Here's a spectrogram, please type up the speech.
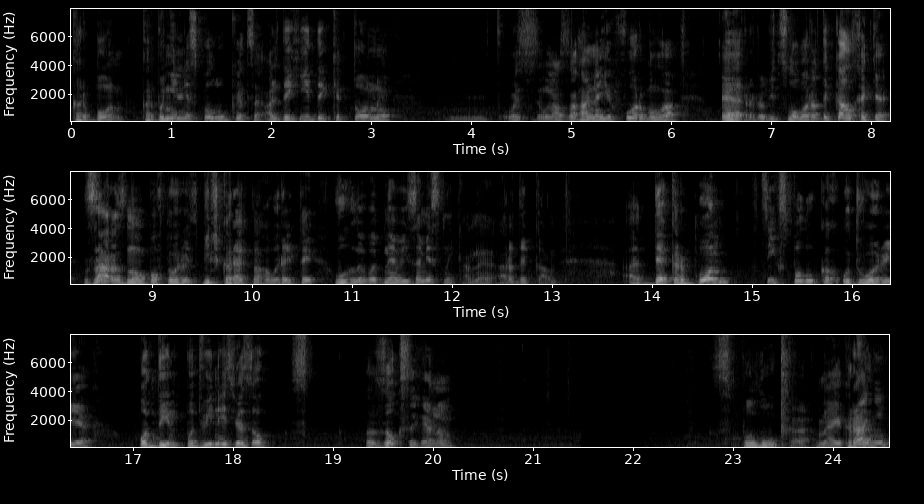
карбон. Карбонільні сполуки це альдегіди, кетони. Ось у нас загальна їх формула. R від слова радикал, хоча зараз знову повторюсь, більш коректно говорити вуглеводневий замісник, а не радикал. А Де карбон в цих сполуках утворює один подвійний зв'язок з оксигеном. Сполука на екрані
